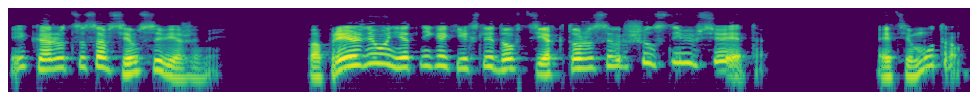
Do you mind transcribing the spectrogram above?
и кажутся совсем свежими. По-прежнему нет никаких следов тех, кто же совершил с ними все это. Этим утром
